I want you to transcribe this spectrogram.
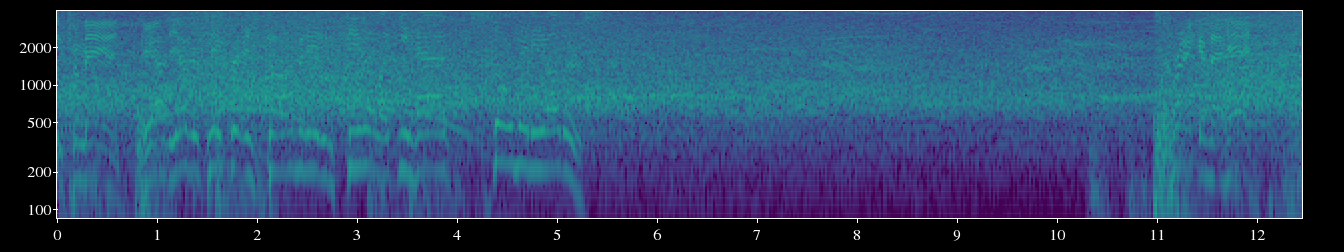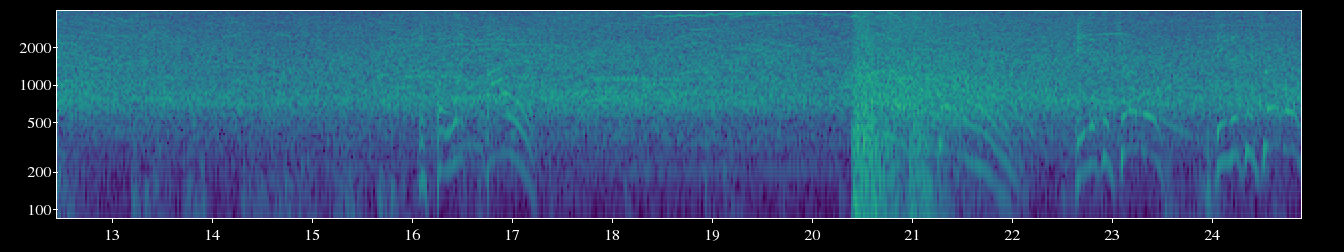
Taking command. Yeah, The Undertaker is dominating Cena like he has so many others. Cranking the head. what power! Stone! Cena's in trouble! Cena's in trouble!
